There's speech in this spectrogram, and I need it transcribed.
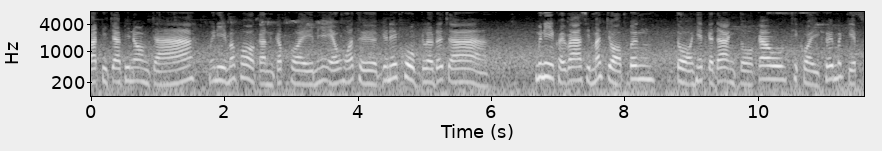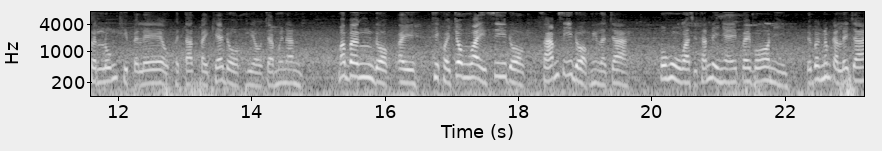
วัสดีจ้าพี่น้องจ้ามื่อนี้มาพ่อกันกับข่อยแม่แอวหัวเถิกอยู่ในโคกแล้วเด้อจ้ามื่อนี้ข่อยว่าสิมาจอบเบิงต่อเฮ็ดกระด้างต่อเก้าที่ข่อยเคยมาเก็บเพิ่นลงคลิปไปแล้วข่อยตัดไปแค่ดอกเดียวจ้ามื้อนั้น มาเบิงดอกไอ้ที่ข่อยจ้องไว้สี่ดอกสามสี่ดอกนี่ละจ้าบ่ฮู้ว่าสิทันได้ใหญ่ไปบ่นี่ไปเบิงน้ำกันเลยจ้า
